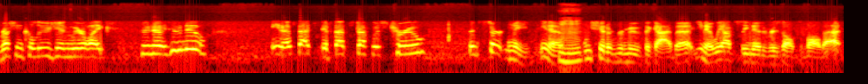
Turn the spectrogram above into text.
Russian collusion. We were like, who knew? Who knew? You know, if that if that stuff was true, then certainly, you know, mm-hmm. we should have removed the guy. But you know, we obviously know the results of all that.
